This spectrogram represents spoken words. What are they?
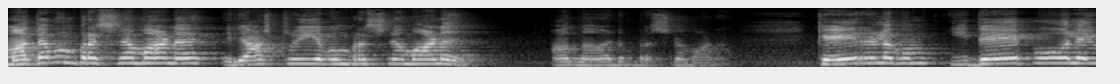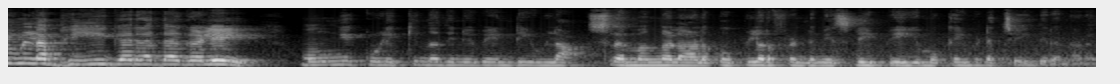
മതവും പ്രശ്നമാണ് രാഷ്ട്രീയവും പ്രശ്നമാണ് ആ നാടും പ്രശ്നമാണ്. കേരളവും ഇതേപോലെയുള്ള ഭീകരതകളിൽ മുങ്ങിക്കുളിക്കുന്നതിനു വേണ്ടിയുള്ള ശ്രമങ്ങളാണ് പോപ്പുലർ ഫ്രണ്ടും എസ് ഡി പി ഒക്കെ ഇവിടെ ചെയ്തിരുന്നത്.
